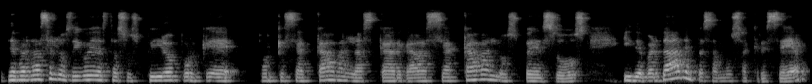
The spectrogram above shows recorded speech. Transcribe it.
De verdad se los digo y hasta suspiro porque porque se acaban las cargas, se acaban los pesos y de verdad empezamos a crecer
